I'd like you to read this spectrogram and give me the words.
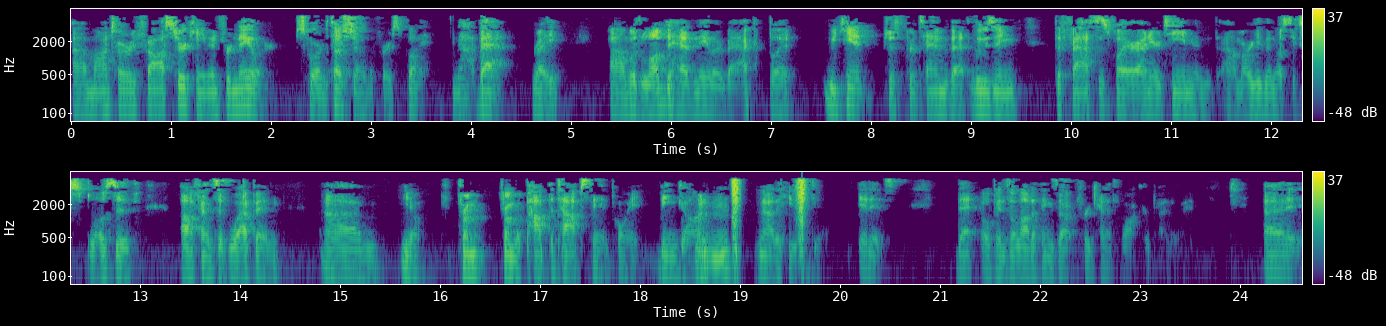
Uh, Montorie Foster came in for Nailor, scored a touchdown the first play. Not bad, right? Uh, would love to have Nailor back, but we can't just pretend that losing the fastest player on your team and um, arguably the most explosive offensive weapon, um, you know, from from a pop the top standpoint, being gone, Mhm. not a huge deal. It is. That opens a lot of things up for Kenneth Walker, by the way. Uh,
